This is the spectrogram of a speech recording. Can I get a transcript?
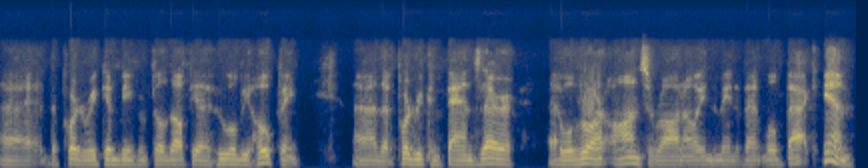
Uh, the Puerto Rican, being from Philadelphia, who will be hoping uh, that Puerto Rican fans there uh, will roar on Serrano in the main event, will back him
